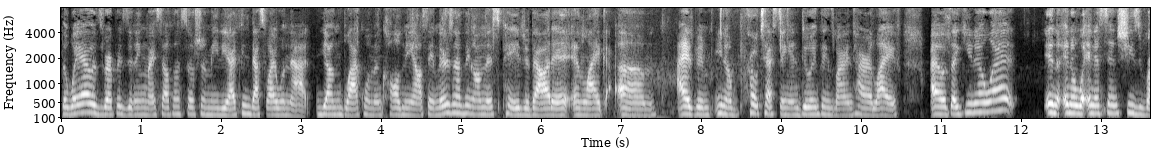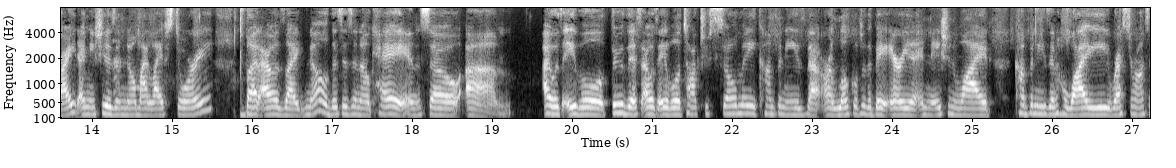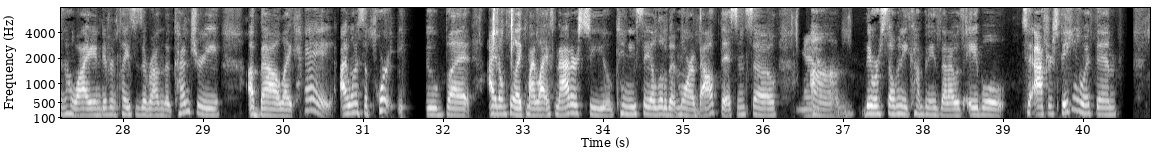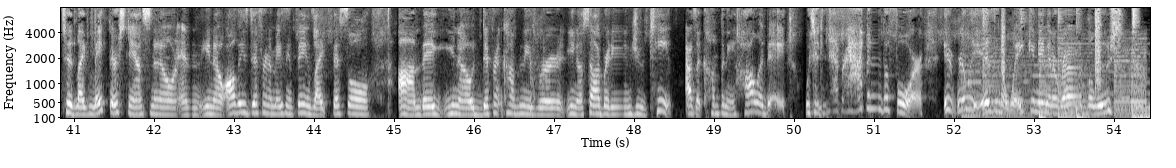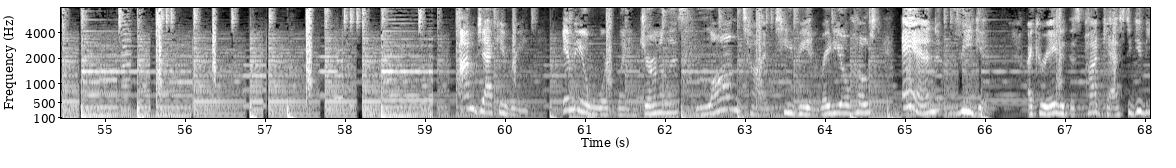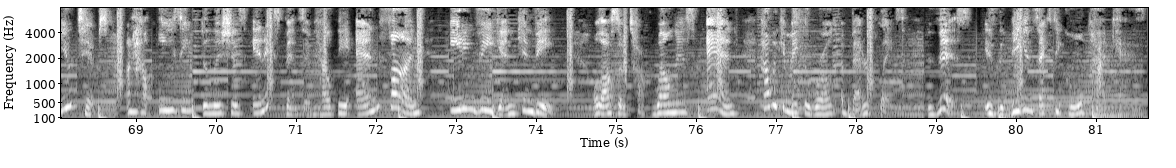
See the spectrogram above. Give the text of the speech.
The way I was representing myself on social media, I think that's why when that young black woman called me out saying there's nothing on this page about it, and like um, I had been, you know, protesting and doing things my entire life, I was like, you know what? in in a in a sense she's right i mean she doesn't know my life story but i was like no this isn't okay and so um I was able through this I was able to talk to so many companies that are local to the Bay Area and nationwide companies in Hawaii, restaurants in Hawaii and different places around the country about like, hey, I want to support you, but I don't feel like my life matters to you. Can you say a little bit more about this? And so yeah. um, there were so many companies that I was able to after speaking with them to like make their stance known and you know all these different amazing things like thistle um they you know different companies were you know celebrating juneteenth as a company holiday which had never happened before. It really is an awakening and a revolution. I'm jackie reed emmy award winning journalist longtime tv and radio host and vegan I created this podcast to give you tips on how easy, delicious, inexpensive, healthy, and fun eating vegan can be. We'll also talk wellness and how we can make the world a better place. This is the Vegan Sexy Cool podcast.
